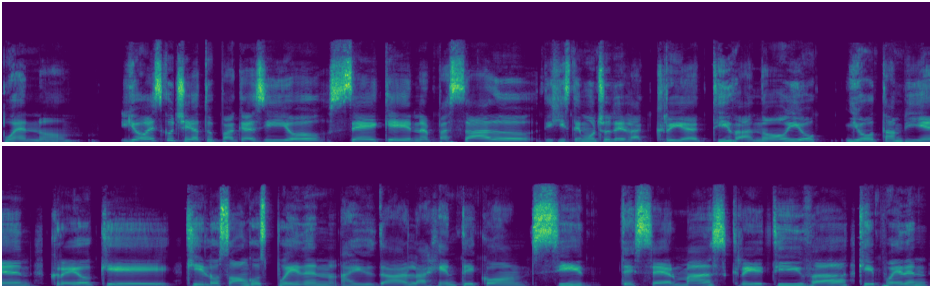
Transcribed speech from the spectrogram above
bueno, yo escuché a tu podcast y yo sé que en el pasado dijiste mucho de la creativa, ¿no? Yo yo también creo que, que los hongos pueden ayudar a la gente con sí de ser más creativa, que pueden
